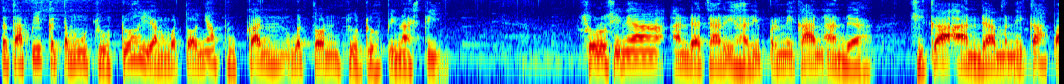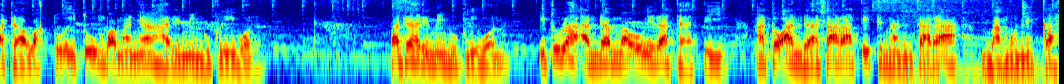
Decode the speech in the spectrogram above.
tetapi ketemu jodoh yang wetonnya bukan weton jodoh pinasti? Solusinya Anda cari hari pernikahan Anda. Jika Anda menikah pada waktu itu umpamanya hari Minggu Kliwon. Pada hari Minggu Kliwon, itulah Anda mau wiradati atau Anda syarati dengan cara bangun nikah.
